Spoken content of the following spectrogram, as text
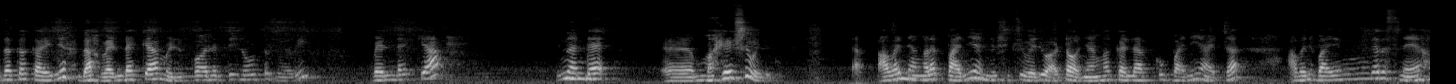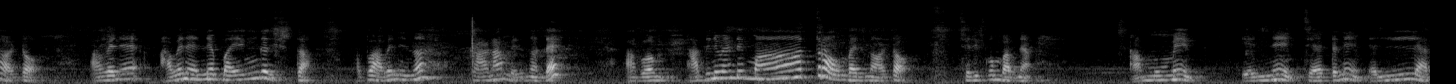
ഇതൊക്കെ കഴിഞ്ഞ് ഇതാ വെണ്ടയ്ക്ക മെഴുക്കോരട്ടിയിലോട്ട് കയറി. വെണ്ടയ്ക്ക ഇന്ന് എന്റെ മഹേഷ് വരും. അവൻ ഞങ്ങളെ പനി അന്വേഷിച്ച് വരും കേട്ടോ. ഞങ്ങൾക്കെല്ലാവർക്കും പനിയായിട്ട് അവന് ഭയങ്കര സ്നേഹം കേട്ടോ. അവന് അവൻ എന്നെ ഭയങ്കര ഇഷ്ടമാണ് അപ്പോൾ അവൻ ഇന്ന് കാണാൻ വരുന്നുണ്ടേ. അപ്പം അതിനു വേണ്ടി മാത്രം അവൻ വരുന്ന കേട്ടോ. ശരിക്കും പറഞ്ഞാൽ അമ്മുമ്മയും എന്നെയും ചേട്ടനെയും എല്ലാം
